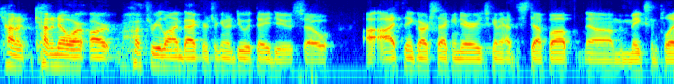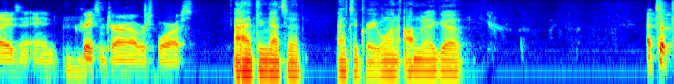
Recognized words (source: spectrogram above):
kind of kind of know our, our, our three linebackers are going to do what they do. So I, I think our secondary is going to have to step up um, and make some plays and, and create some turnovers for us. I think that's a that's a great one. I'm gonna go. I took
